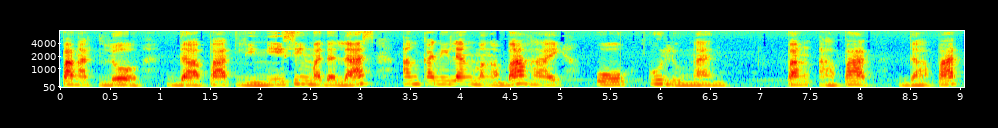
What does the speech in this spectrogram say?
Pangatlo, dapat linising madalas ang kanilang mga bahay o kulungan. Pang-apat, dapat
